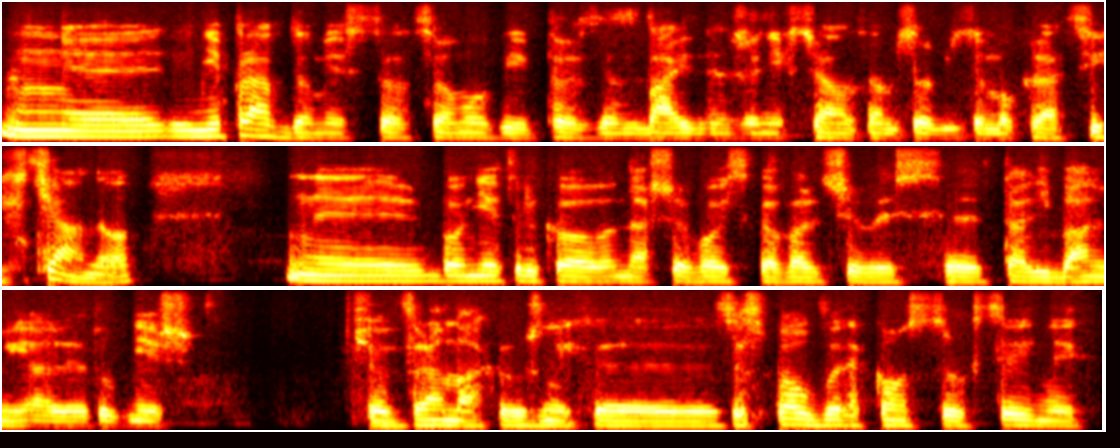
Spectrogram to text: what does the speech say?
Mm, e, nieprawdą jest to, co mówi prezydent Biden, że nie chciano tam zrobić demokracji. Chciano. bo nie tylko nasze wojska walczyły z talibami, ale również w ramach różnych zespołów rekonstrukcyjnych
